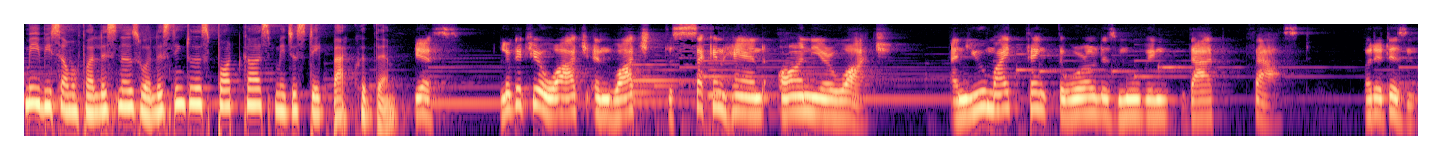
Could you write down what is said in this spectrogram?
maybe some of our listeners who are listening to this podcast may just take back with them. Yes. Look at your watch and watch the second hand on your watch. And you might think the world is moving that fast, but it isn't.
